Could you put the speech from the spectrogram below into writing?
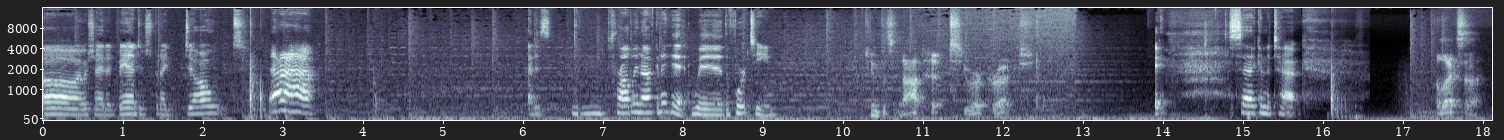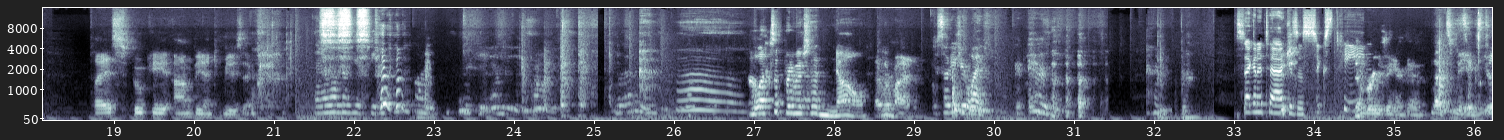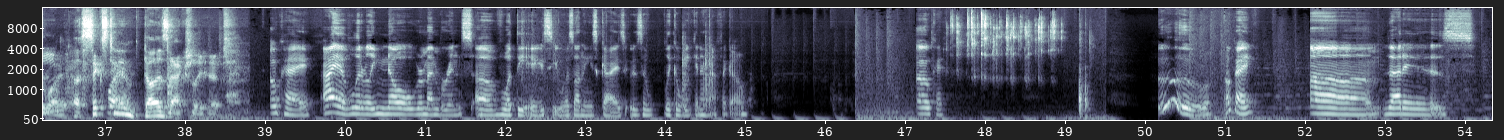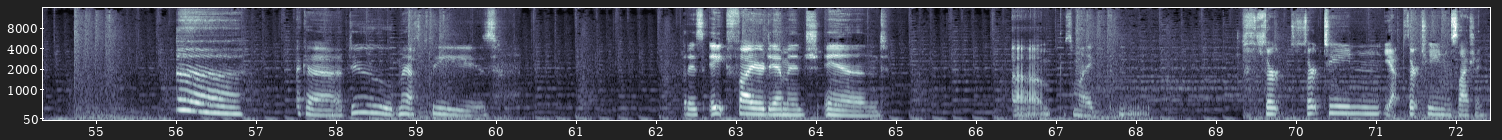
Oh, I wish I had advantage, but I don't. Ah! That is probably not gonna hit with a 14. Team does not hit. You are correct. Second attack. Alexa, play spooky ambient music. I don't know if you spooky ambient sound. Ah. Alexa pretty much said no. Never mind. So did your wife. Second attack is a The 16. breathing again. That's me, 16? your wife. A 16 does actually hit. Okay, I have literally no remembrance of what the AC was on these guys. It was a, like a week and a half ago. Okay. Ooh, okay. Um, that is. Uh, Becca, do math, please. That is eight fire damage and. Um, like. mm, Thir- 13 yeah 13 slashing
